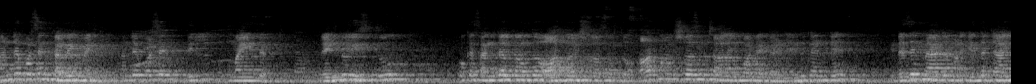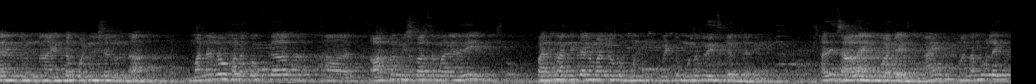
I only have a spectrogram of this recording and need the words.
Hundred percent commitment hundred percent దిల్ మైండ్ రెండు ఇస్తూ ఒక సంకల్పంతో ఆత్మవిశ్వాసంతో. ఆత్మవిశ్వాసం చాలా ఇంపార్టెంట్ అండి. ఎందుకంటే ఇట్ డజంట్ మ్యాటర్ మనకి ఎంత టాలెంట్ ఉన్నా ఎంత పొటెన్షియల్ ఉన్నా మనలో మనకొక ఆత్మవిశ్వాసం అనేది పది మందికన్నా మనలో మనకు ముందు మెట్టు ముందుకు తీసుకెళ్తుంది. అది చాలా ఇంపార్టెంట్ అండ్ మనము లైక్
